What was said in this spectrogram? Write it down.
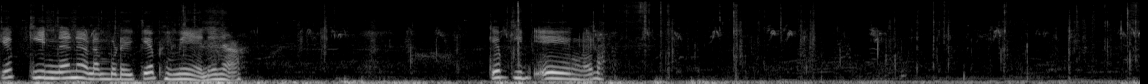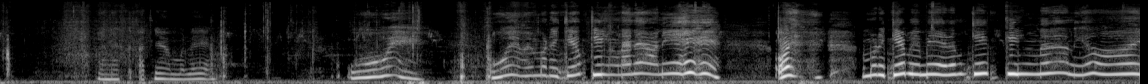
เก็บกินนะเนี่ยลำบได้เก็บให้แม่เนี่ยนะเก็บกินเองแล้วล่ะบรรยากาศยามมาแรงอุ้ยอุ้ยมันไม่ได้เก็บกิ่งแล้วเนี่ยนี่โอ้ยมันไม่ได้เก็บให้แม่แล้วมันเก็บกิ่งแล้วนี่เอ้ย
